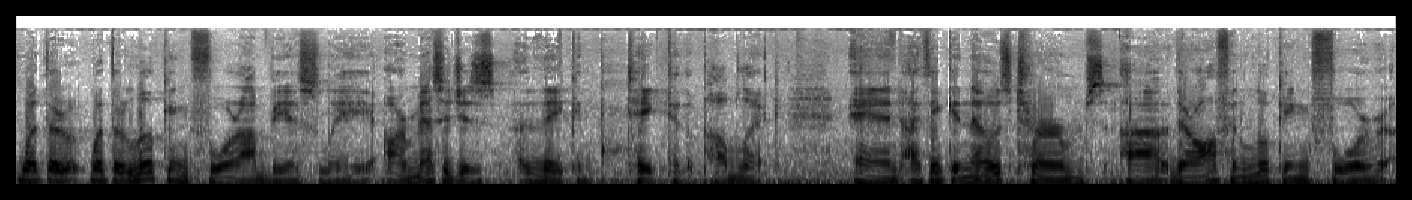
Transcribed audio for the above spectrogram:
what they're, what they're looking for, obviously, are messages they can take to the public. And I think in those terms, uh, they're often looking for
